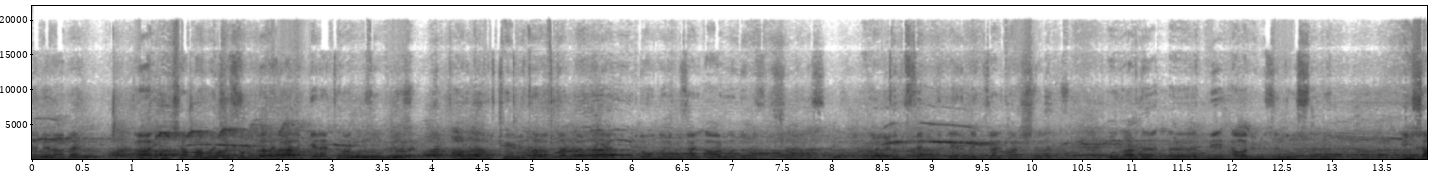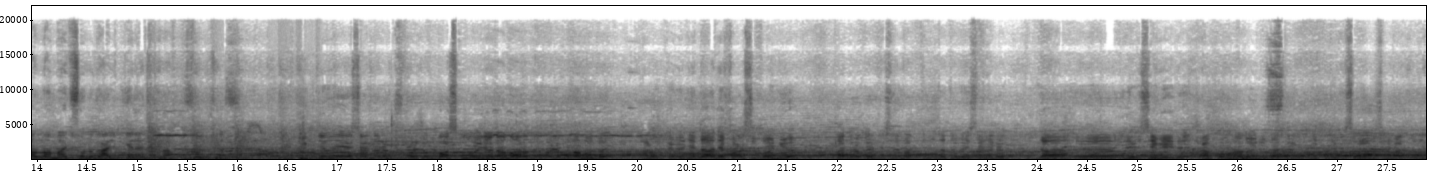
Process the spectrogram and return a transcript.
Kardeşlerimizle beraber. Aa, İnşallah maçın sonunda da galip gelen taraf biz olacağız. Arnavut köylü taraftarlar da geldi. Burada onları güzel ağırladığımızı düşünüyoruz. Ee, Otobüsten indiklerinde güzel karşıladık. Onlar da e, bir abimizin dostları. İnşallah maç sonu galip gelen taraf biz olacağız. Devre Esenler Spor çok baskılı oynadı ama aradığı golü bulamadı. Arnavut Belediye daha defansif oynuyor. Kadro kalitesine baktığımızda tabii Esenler daha e, ileri seviyede. Şampiyonlar oynuyor zaten. Ligdeki sıralamasına baktığımızda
